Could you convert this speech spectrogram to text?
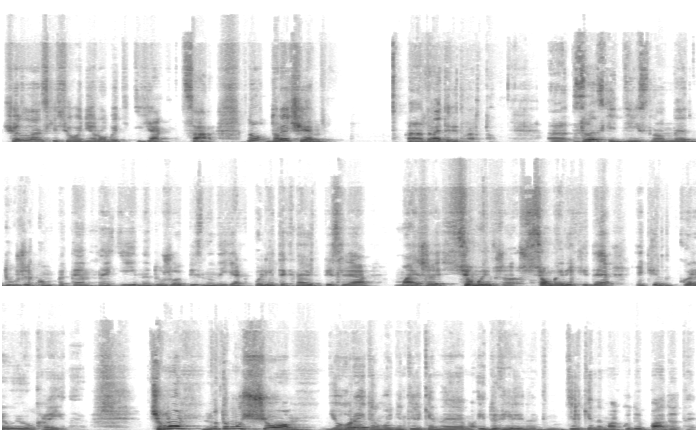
Що Зеленський сьогодні робить як цар? Ну, до речі, е, давайте відверто. Е, Зеленський дійсно не дуже компетентний і не дуже обізнаний як політик, навіть після майже сьоми вже сьомий рік іде, як він керує Україною. Чому? Ну тому що його рейтингу не тільки не і довірі, не тільки нема куди падати,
